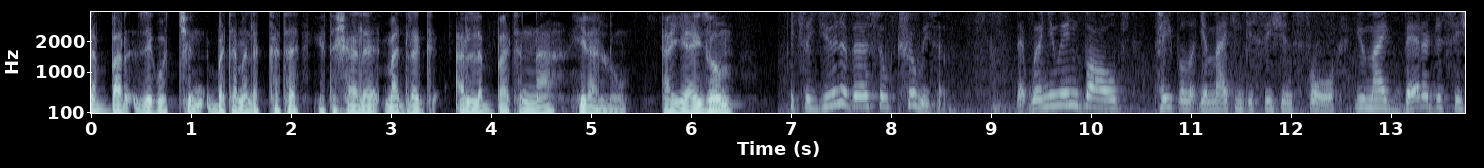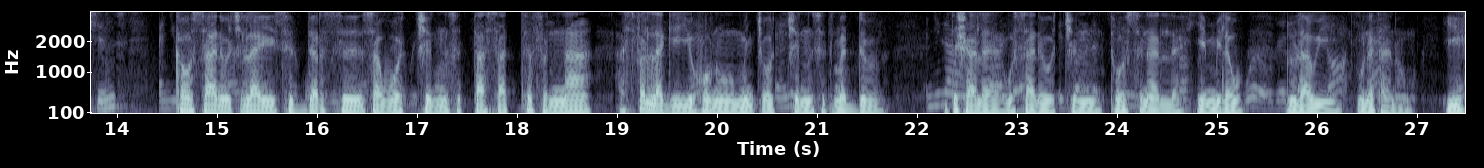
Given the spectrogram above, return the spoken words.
ነባር ዜጎችን በተመለከተ የተሻለ ማድረግ አለባትና ይላሉ። አያይዘውም It's a universal truism that when you involve people that you're making decisions for, you make better decisions. ከውሳኔዎች ላይ ስትደርስ ሰዎችን ስታሳትፍና አስፈላጊ የሆኑ ምንጮችን ስትመድብ የተሻለ ውሳኔዎችን ትወስናለህ የሚለው ሉላዊ እውነታ ነው። ይህ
